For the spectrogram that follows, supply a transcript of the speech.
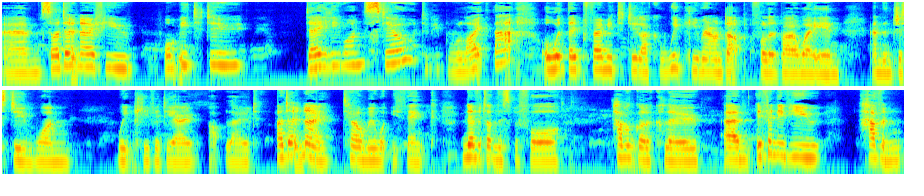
Um, so I don't know if you want me to do daily ones still? Do people like that? Or would they prefer me to do like a weekly roundup followed by a weigh-in and then just do one weekly video upload? I don't know. Tell me what you think. Never done this before. Haven't got a clue. Um, if any of you haven't,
